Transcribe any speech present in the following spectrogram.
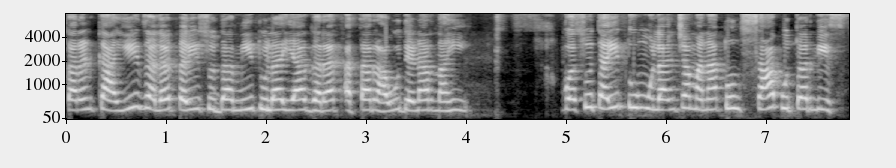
कारण काही झालं तरी सुद्धा मी तुला या घरात आता राहू देणार नाही. वसुताई तू मुलांच्या मनातून साप उतरलीस.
